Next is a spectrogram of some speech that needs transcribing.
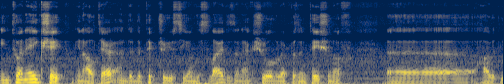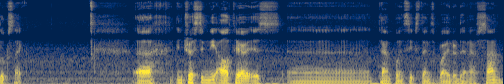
into an egg shape in Altair, and the, the picture you see on the slide is an actual representation of uh, how it looks like. Uh, interestingly, Altair is 10.6 uh, times brighter than our Sun.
